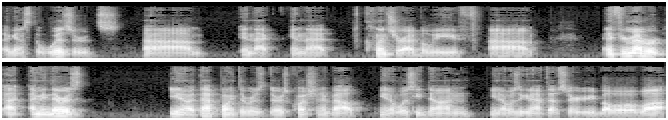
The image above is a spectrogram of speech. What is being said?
against the Wizards. Um, in that in that clincher, I believe. Um, and if you remember, I, I, mean, there was, you know, at that point there was there was question about, you know, was he done? You know, was he gonna have to have surgery? Blah blah blah blah.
